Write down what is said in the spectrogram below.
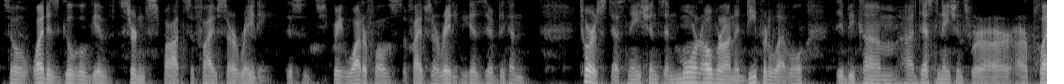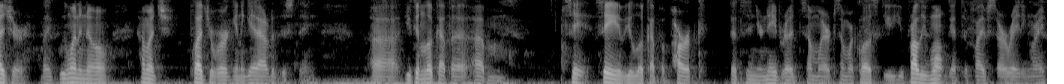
So, why does Google give certain spots a five star rating? This is great waterfalls a five star rating because they've become tourist destinations, and moreover, on a deeper level, they become uh, destinations for our, our pleasure. Like we want to know how much pleasure we're going to get out of this thing. Uh, you can look up a um, say say if you look up a park that's in your neighborhood somewhere somewhere close to you, you probably won't get the five star rating, right?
